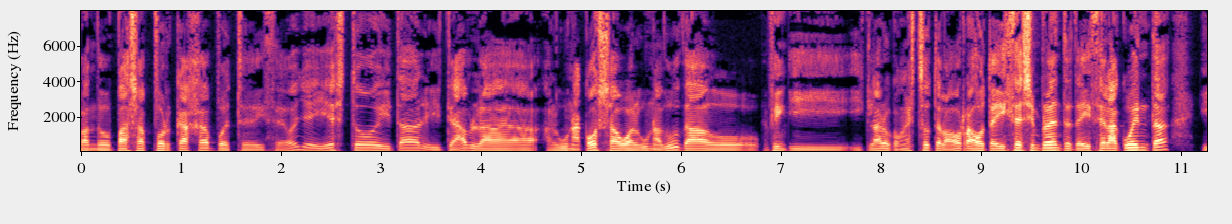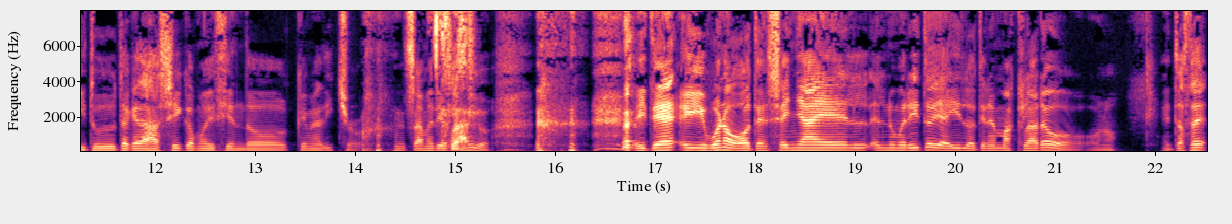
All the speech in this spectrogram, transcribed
cuando pasas por caja, pues te dice, oye, y esto y tal, y te habla alguna cosa o alguna duda, o en fin, y, claro, con esto te lo ahorras, o te dice simplemente, te dice la cuenta y tú te quedas así como diciendo, ¿qué me ha dicho? Se ha metido conmigo. y, y bueno, o te enseña el, el numerito y ahí lo tienes más claro o no. Entonces,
